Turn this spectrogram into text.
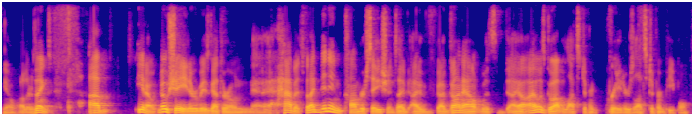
you know other things um, you know, no shade. Everybody's got their own uh, habits, but I've been in conversations. I've, I've, I've gone out with, I, I always go out with lots of different creators, lots of different people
